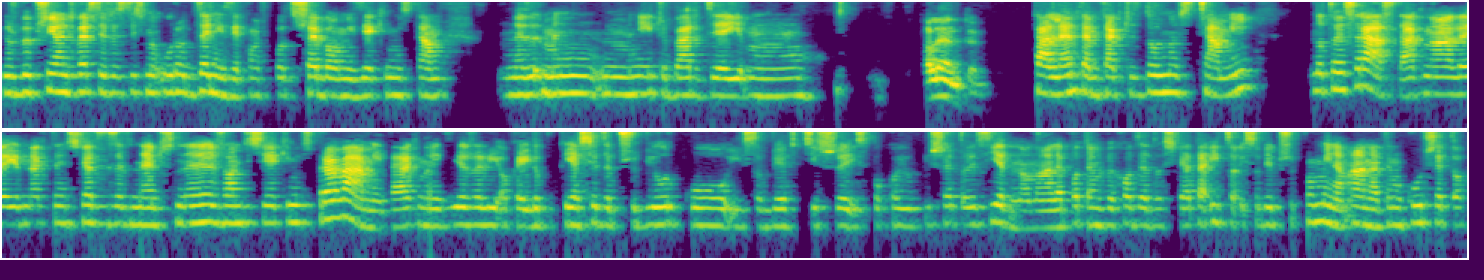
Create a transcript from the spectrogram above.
już by przyjąć wersję, że jesteśmy urodzeni z jakąś potrzebą i z jakimś tam mniej czy bardziej mm, Talentem. talentem, tak, czy zdolnościami, no to jest raz, tak, no ale jednak ten świat zewnętrzny rządzi się jakimiś prawami, tak, no i jeżeli, okej, dopóki ja siedzę przy biurku i sobie w ciszy i spokoju piszę, to jest jedno, no ale potem wychodzę do świata i co, i sobie przypominam, a na tym kursie to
